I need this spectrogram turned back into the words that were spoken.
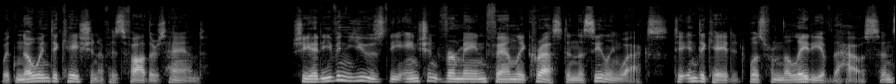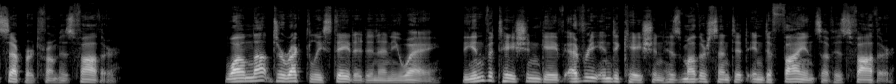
with no indication of his father's hand. She had even used the ancient Vermain family crest in the sealing wax to indicate it was from the lady of the house and separate from his father. While not directly stated in any way, the invitation gave every indication his mother sent it in defiance of his father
